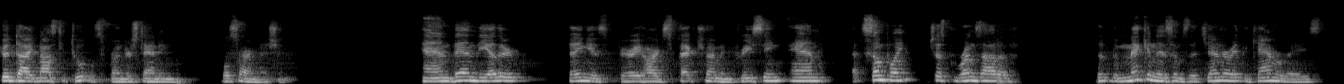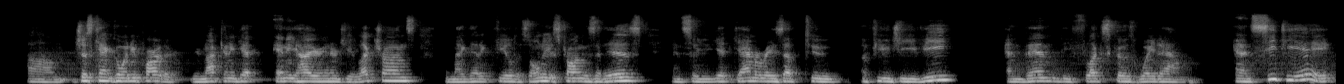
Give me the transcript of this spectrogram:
good diagnostic tools for understanding pulsar emission. And then the other thing is very hard spectrum increasing and at some point just runs out of the, the mechanisms that generate the gamma rays um, just can't go any farther. You're not going to get any higher energy electrons. The magnetic field is only as strong as it is. And so you get gamma rays up to a few GeV, and then the flux goes way down. And CTA,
